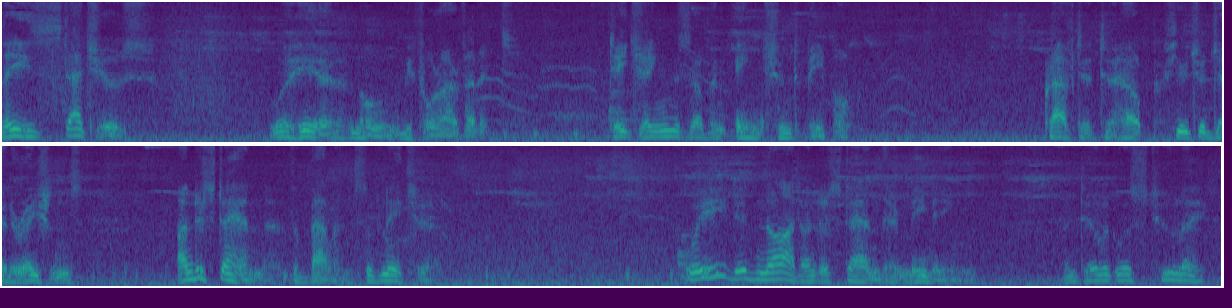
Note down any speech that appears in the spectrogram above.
These statues were here long before our village. Teachings of an ancient people. Crafted to help future generations understand the balance of nature. We did not understand their meaning until it was too late.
